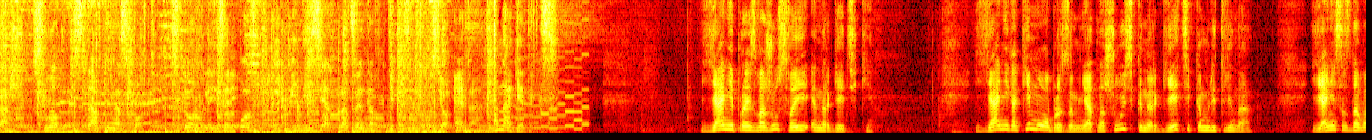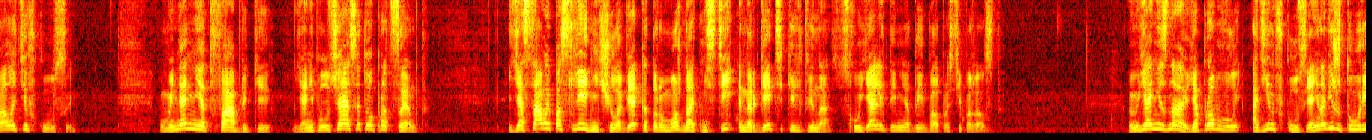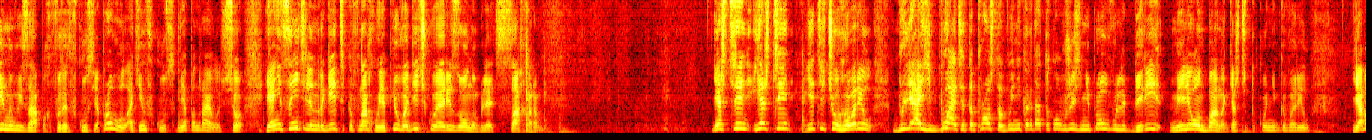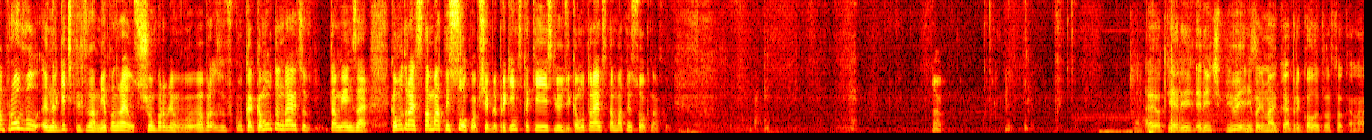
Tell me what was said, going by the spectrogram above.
кураж, слоты, ставки на спорт. 100 рублей за репост и 50% депозит. Все это на GetX. Я не произвожу свои энергетики. Я никаким образом не отношусь к энергетикам Литвина. Я не создавал эти вкусы. У меня нет фабрики. Я не получаю с этого процент. Я самый последний человек, которому можно отнести энергетики Литвина. Схуя ли ты меня доебал, прости, пожалуйста. Ну, я не знаю, я пробовал один вкус. Я ненавижу тауриновый запах, вот этот вкус. Я пробовал один вкус, мне понравилось, все. Я не ценитель энергетиков, нахуй. Я пью водичку и Аризону, блядь, с сахаром. Я ж тебе, я ж тебе, я тебе что, говорил, бля, ебать, это просто, вы никогда такого в жизни не пробовали, бери миллион банок, я же тебе такое не говорил. Я попробовал энергетик Литвина, мне понравилось. В чем проблема? Вопрос, кому-то нравится, там, я не знаю, кому-то нравится томатный сок вообще, бля, прикиньте, такие есть люди. Кому-то нравится томатный сок, нахуй. Так. А вот я рич пью, я не понимаю, какая прикол этого сока. Она.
